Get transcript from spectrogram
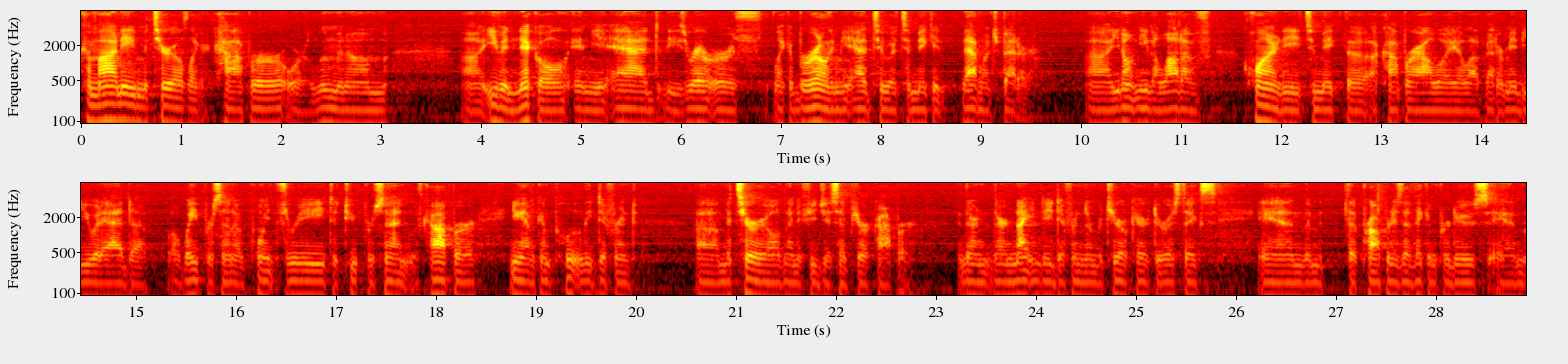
commodity materials like a copper or aluminum, uh, even nickel, and you add these rare earth, like a beryllium, you add to it to make it that much better. Uh, you don't need a lot of quantity to make the a copper alloy a lot better. Maybe you would add a, a weight percent of 0.3 to 2 percent with copper, and you have a completely different uh, material than if you just have pure copper. They're, they're night and day different, their material characteristics and the, the properties that they can produce and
